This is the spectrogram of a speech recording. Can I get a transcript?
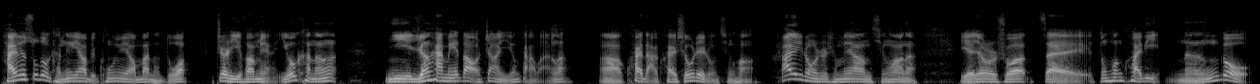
海运速度肯定要比空运要慢得多，这是一方面。有可能你人还没到，仗已经打完了啊，快打快收这种情况。还有一种是什么样的情况呢？也就是说，在东风快递能够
